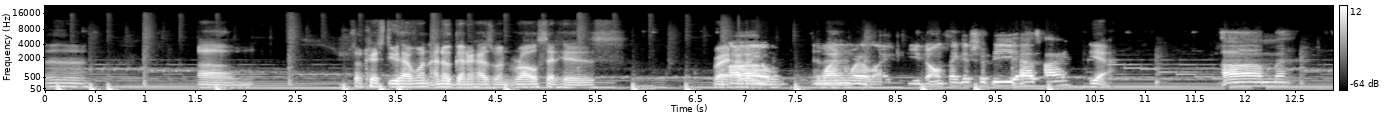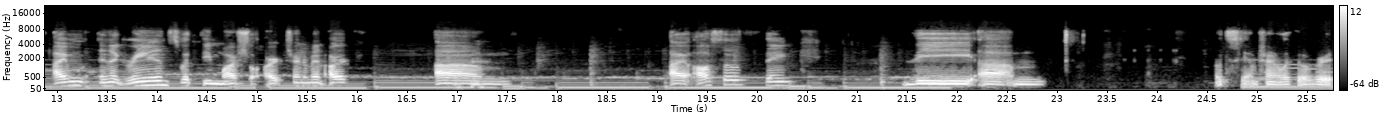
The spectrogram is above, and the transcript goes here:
uh. um. So, Chris, do you have one? I know Gunner has one. Raul said his. Right. Um, one where like you don't think it should be as high. Yeah. Um, I'm in agreement with the martial art tournament arc. Um, I also think the um, let's see, I'm trying to look over it.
